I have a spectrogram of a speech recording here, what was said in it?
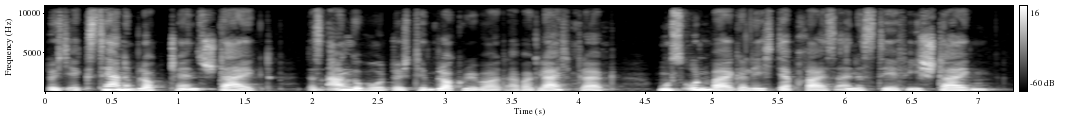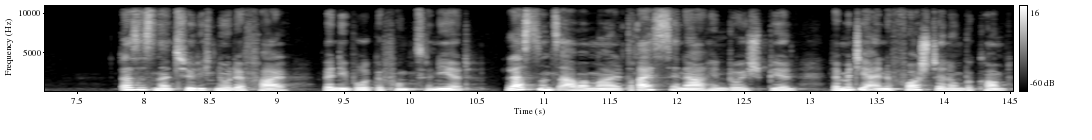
durch externe Blockchains steigt, das Angebot durch den Block Reward aber gleich bleibt, muss unweigerlich der Preis eines DFI steigen. Das ist natürlich nur der Fall, wenn die Brücke funktioniert. Lasst uns aber mal drei Szenarien durchspielen, damit ihr eine Vorstellung bekommt,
